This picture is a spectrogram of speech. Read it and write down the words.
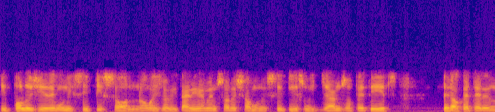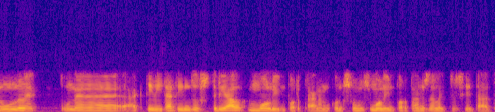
tipologia de municipis són. No? Majoritàriament són això, municipis mitjans o petits, però que tenen una, una activitat industrial molt important, amb consums molt importants d'electricitat.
